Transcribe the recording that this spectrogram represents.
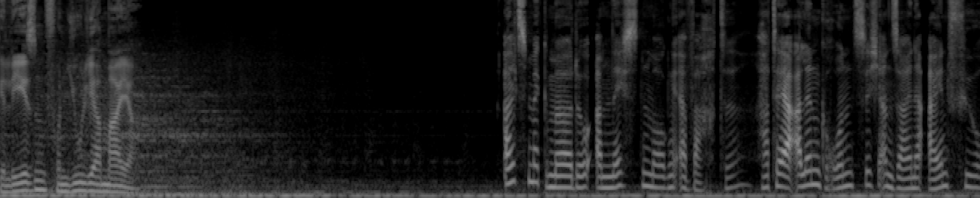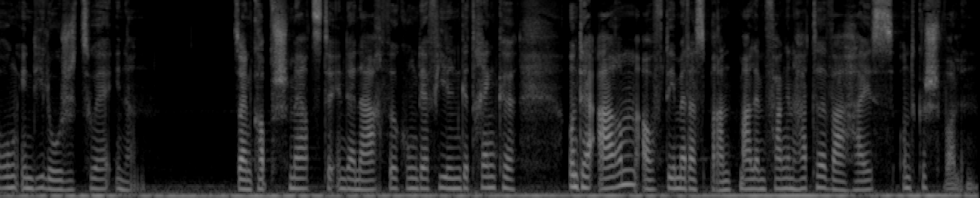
Gelesen von Julia Meyer. Als McMurdo am nächsten Morgen erwachte, hatte er allen Grund, sich an seine Einführung in die Loge zu erinnern. Sein Kopf schmerzte in der Nachwirkung der vielen Getränke, und der Arm, auf dem er das Brandmal empfangen hatte, war heiß und geschwollen.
